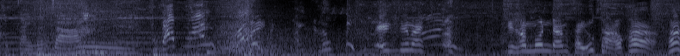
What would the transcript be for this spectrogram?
ขอบใจนะจ้าจับมันเองใช่ไหมที่ทำมนต์ดำใส่ลูกสาวข้าฮะ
